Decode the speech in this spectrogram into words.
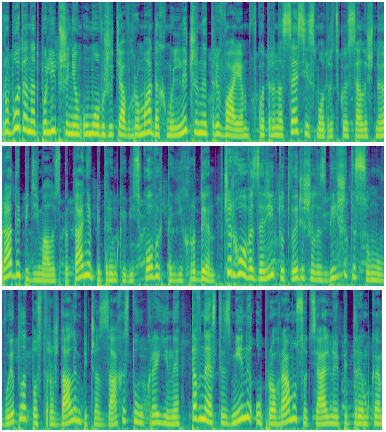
Робота над поліпшенням умов життя в громадах Хмельниччини триває. Вкотре на сесії Смотрицької селищної ради підіймалось питання підтримки військових та їх родин. Вчергове за рік тут вирішили збільшити суму виплат постраждалим під час захисту України та внести зміни у програму соціальної підтримки.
